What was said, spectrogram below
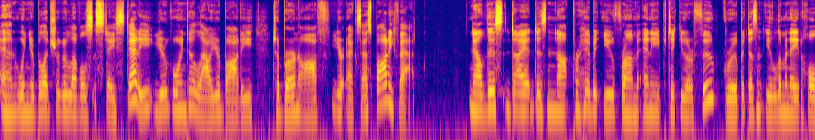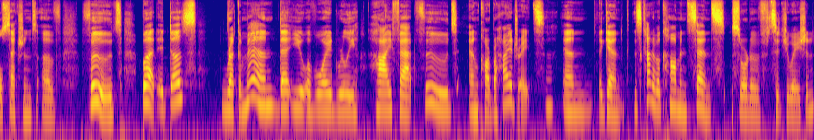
And when your blood sugar levels stay steady, you're going to allow your body to burn off your excess body fat. Now, this diet does not prohibit you from any particular food group. It doesn't eliminate whole sections of foods, but it does recommend that you avoid really high fat foods and carbohydrates. And again, it's kind of a common sense sort of situation.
